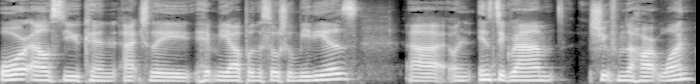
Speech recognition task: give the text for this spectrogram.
or else you can actually hit me up on the social medias uh, on Instagram, shoot from the heart one,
